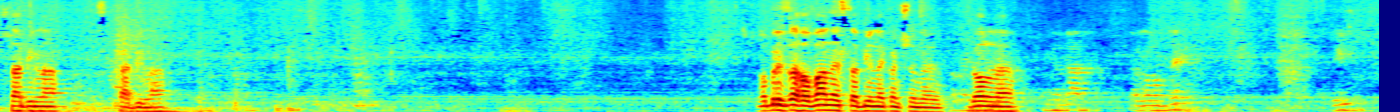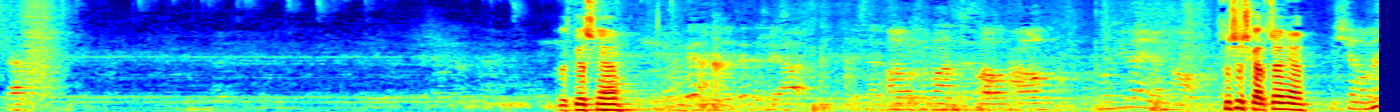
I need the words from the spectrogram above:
Stabilna. Stabilna. Obrys zachowany, stabilne kończyny dolne. Bezpiecznie. Słyszysz karczenie? Świadomy?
